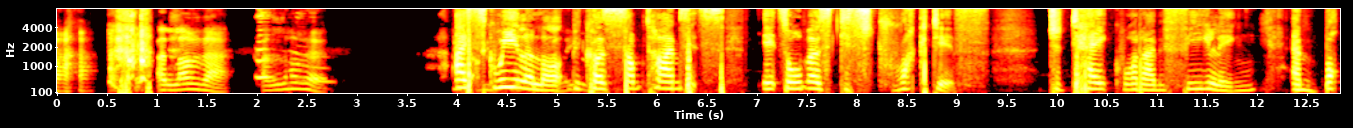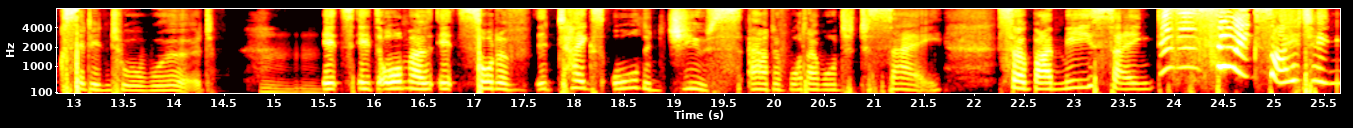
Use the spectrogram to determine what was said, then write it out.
I love that. I love it. I squeal a lot because sometimes it's it's almost destructive to take what I'm feeling and box it into a word. Mm-hmm. It's it's almost it's sort of it takes all the juice out of what I wanted to say. So by me saying this is so exciting,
